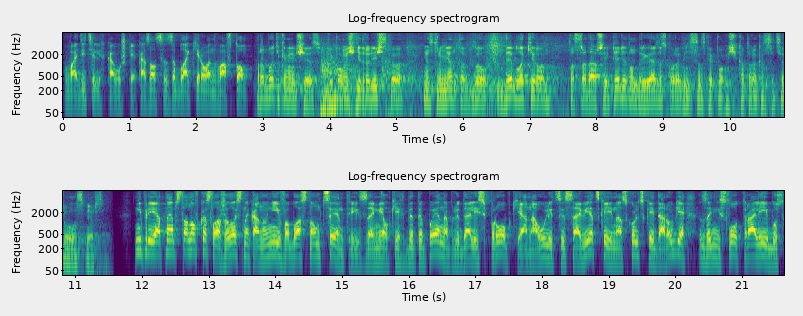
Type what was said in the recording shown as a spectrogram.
Водитель легковушки оказался заблокирован в авто. Работниками МЧС при помощи гидравлического инструмента был деблокирован пострадавший и передан бригаде скорой медицинской помощи, которая констатировала смерть. Неприятная обстановка сложилась накануне и в областном центре. Из-за мелких ДТП наблюдались пробки, а на улице Советской и на Скользкой дороге занесло троллейбус.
